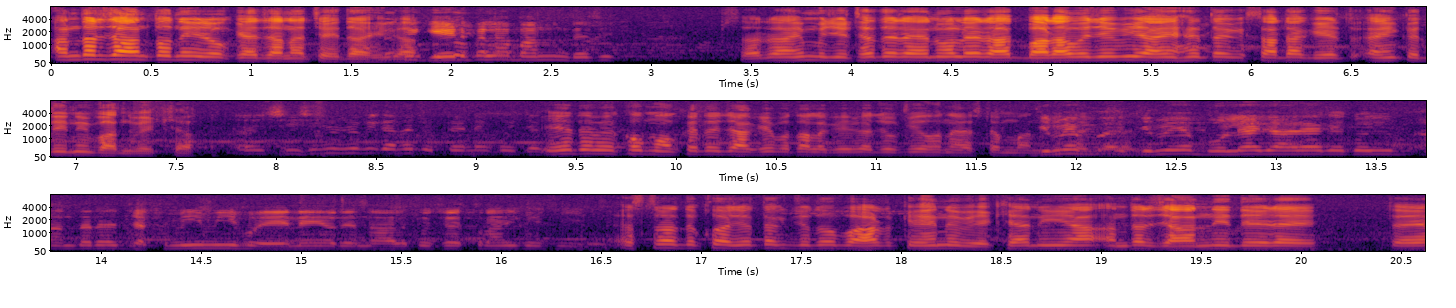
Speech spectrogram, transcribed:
ਅੰਦਰ ਜਾਣ ਤੋਂ ਨਹੀਂ ਰੋਕਿਆ ਜਾਣਾ ਚਾਹੀਦਾ ਹੈਗਾ ਗੇਟ ਪਹਿਲਾਂ ਬੰਦ ਹੁੰਦੇ ਸੀ। ਸਰ ਅਸੀਂ ਮਜੀਠੇ ਦੇ ਰਹਿਣ ਵਾਲੇ ਰਾਤ 12 ਵਜੇ ਵੀ ਆਏ ਹਾਂ ਤੇ ਸਾਡਾ ਗੇਟ ਅਸੀਂ ਕਦੀ ਨਹੀਂ ਬੰਦ ਵੇਖਿਆ। ਇਹ ਤੇ ਵੇਖੋ ਮੌਕੇ ਤੇ ਜਾ ਕੇ ਪਤਾ ਲੱਗੇਗਾ ਜੋ ਕਿ ਹੁਣ ਇਸ ਟਾਈਮ ਬੰਦ ਜਿਵੇਂ। ਜਿਵੇਂ ਬੋਲਿਆ ਜਾ ਰਿਹਾ ਕਿ ਕੋਈ ਅੰਦਰ ਜ਼ਖਮੀ ਵੀ ਹੋਏ ਨੇ ਉਹਦੇ ਨਾਲ ਕੁਝ ਇਸ ਤਰ੍ਹਾਂ ਦੀ ਕੋਈ ਚੀਜ਼? ਇਸ ਤਰ੍ਹਾਂ ਦੇਖੋ ਅਜੇ ਤੱਕ ਜਦੋਂ ਬਾਹਰ ਕਿਸੇ ਨੇ ਵੇਖਿਆ ਨਹੀਂ ਆ ਅੰਦਰ ਜਾਣ ਨਹੀਂ ਦੇ ਰਹੇ ਤੇ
